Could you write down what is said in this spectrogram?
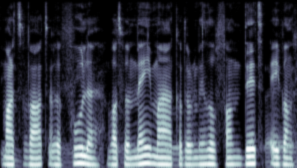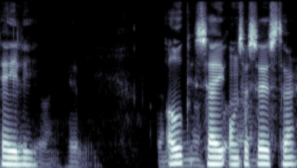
maar wat we voelen, wat we meemaken door middel van dit evangelie. Ook zei onze zuster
